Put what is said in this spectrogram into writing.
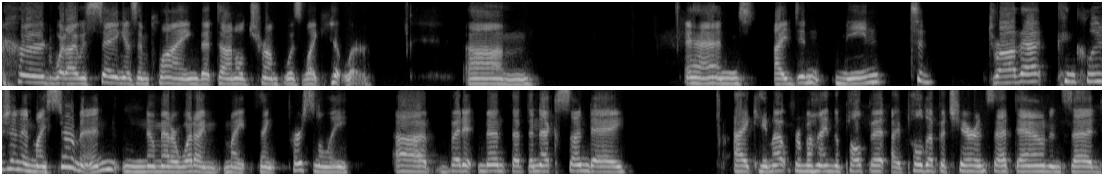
heard what I was saying as implying that Donald Trump was like Hitler. Um, and I didn't mean to draw that conclusion in my sermon, no matter what I might think personally. Uh, but it meant that the next Sunday, I came out from behind the pulpit. I pulled up a chair and sat down and said,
